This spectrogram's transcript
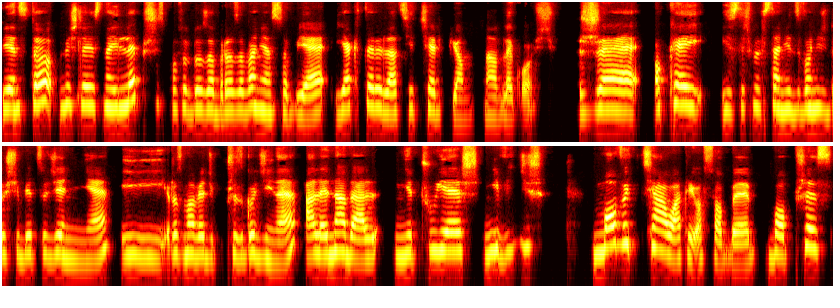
Więc to myślę jest najlepszy sposób do zobrazowania sobie, jak te relacje cierpią na odległość. Że okej, okay, jesteśmy w stanie dzwonić do siebie codziennie i rozmawiać przez godzinę, ale nadal nie czujesz, nie widzisz mowy ciała tej osoby, bo przez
